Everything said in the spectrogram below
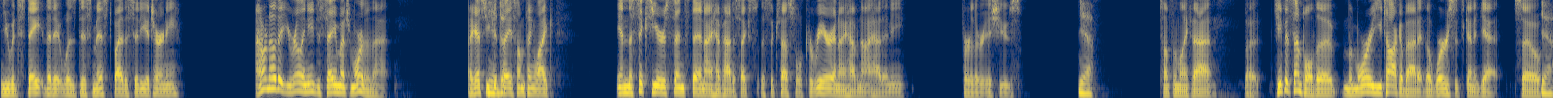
you would state that it was dismissed by the city attorney I don't know that you really need to say much more than that. I guess you yeah, could say something like, in the six years since then, I have had a, sex, a successful career and I have not had any further issues. Yeah. Something like that. But keep it simple. The the more you talk about it, the worse it's going to get. So yeah.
